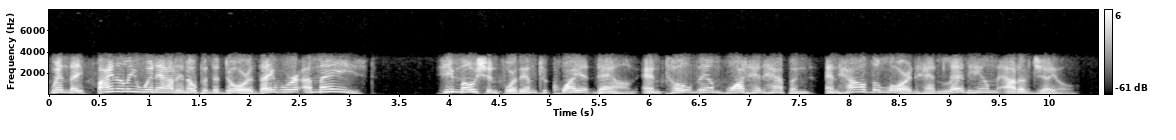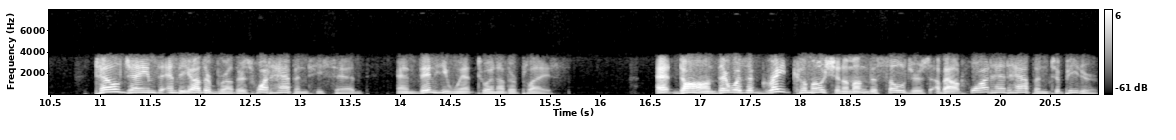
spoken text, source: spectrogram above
When they finally went out and opened the door, they were amazed. He motioned for them to quiet down and told them what had happened and how the Lord had led him out of jail. Tell James and the other brothers what happened, he said, and then he went to another place. At dawn there was a great commotion among the soldiers about what had happened to Peter.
